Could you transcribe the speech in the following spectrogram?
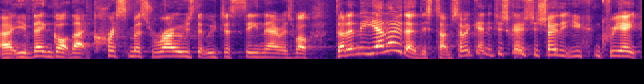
Uh, you've then got that Christmas rose that we've just seen there as well. Done in the yellow though this time. So again, it just goes to show that you can create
